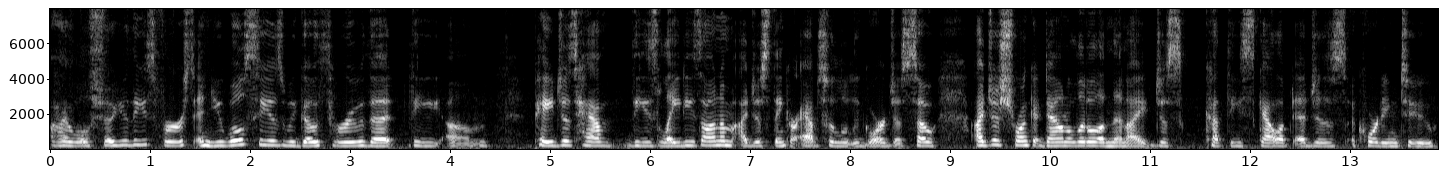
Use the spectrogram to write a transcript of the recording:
I will show you these first, and you will see as we go through that the um, pages have these ladies on them I just think are absolutely gorgeous. So I just shrunk it down a little and then I just cut these scalloped edges according to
